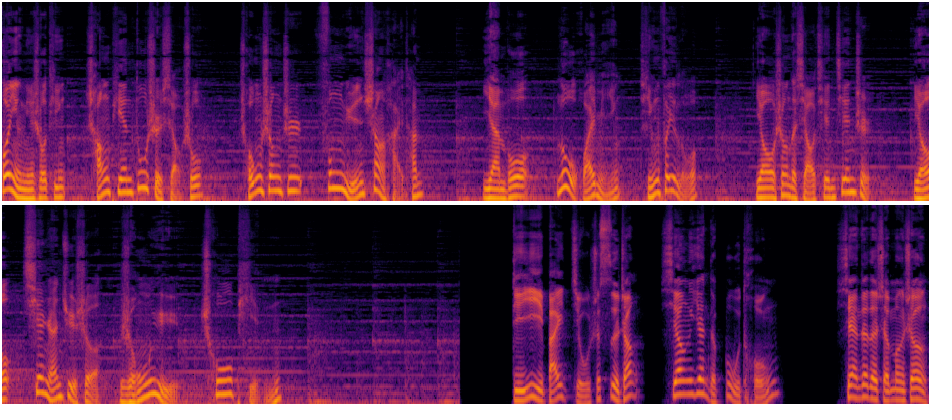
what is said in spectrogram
欢迎您收听长篇都市小说《重生之风云上海滩》，演播：陆怀明、停飞罗，有声的小千监制，由千然剧社荣誉出品。第一百九十四章：香烟的不同。现在的沈梦生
